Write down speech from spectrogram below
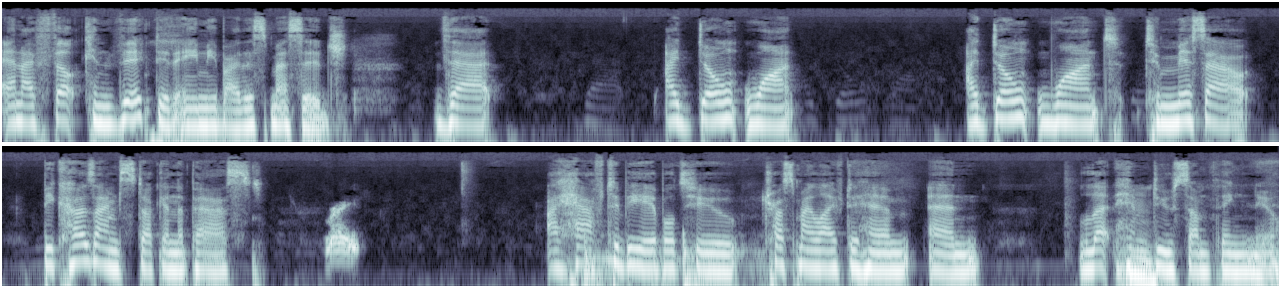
And I felt convicted, Amy, by this message that I don't want, I don't want to miss out because I'm stuck in the past. Right. I have to be able to trust my life to him and let him do something new.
